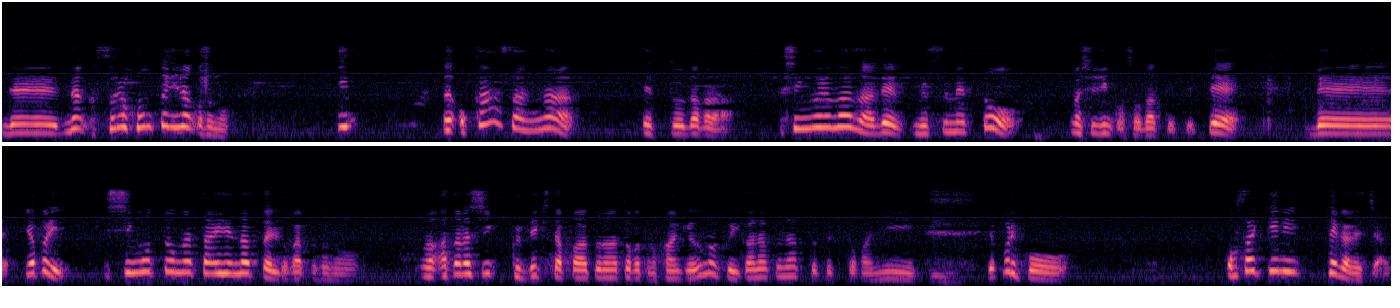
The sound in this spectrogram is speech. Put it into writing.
で、なんかそれ本当になんかその、い、お母さんが、えっと、だから、シングルマザーで娘と、まあ主人公を育ててて、で、やっぱり仕事が大変だったりとか、やっぱその、まあ、新しくできたパートナーとかとの関係がうまくいかなくなった時とかに、やっぱりこう、お酒に手が出ちゃう。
